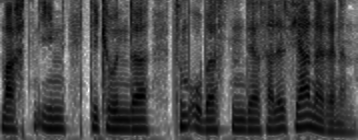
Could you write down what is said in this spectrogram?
machten ihn die Gründer zum Obersten der Salesianerinnen.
